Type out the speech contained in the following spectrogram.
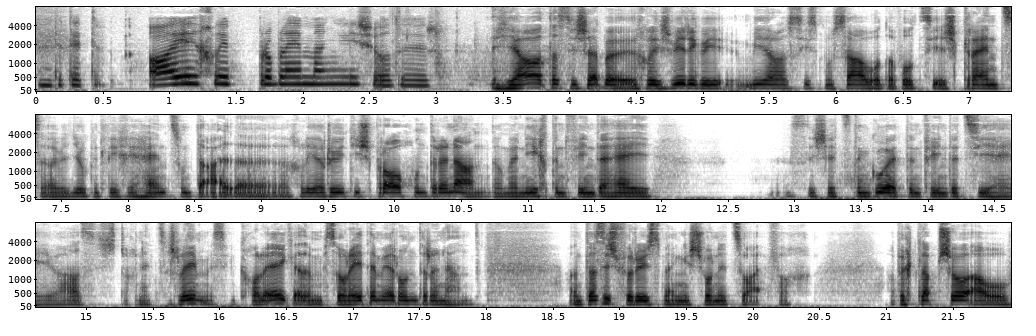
Ihr dort auch ein bisschen Problem manchmal, oder? Ja, das ist eben ein bisschen schwierig wie, wie Rassismus auch, oder? Wo ziehst du Grenzen? Weil Jugendliche haben zum Teil äh, ein bisschen eine rüde Sprache untereinander. Und wenn ich dann finde, hey, es ist jetzt dann gut, dann finden sie, hey, was, es ist doch nicht so schlimm, wir sind Kollegen, so reden wir untereinander. Und das ist für uns manchmal schon nicht so einfach. Aber ich glaube schon auch,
